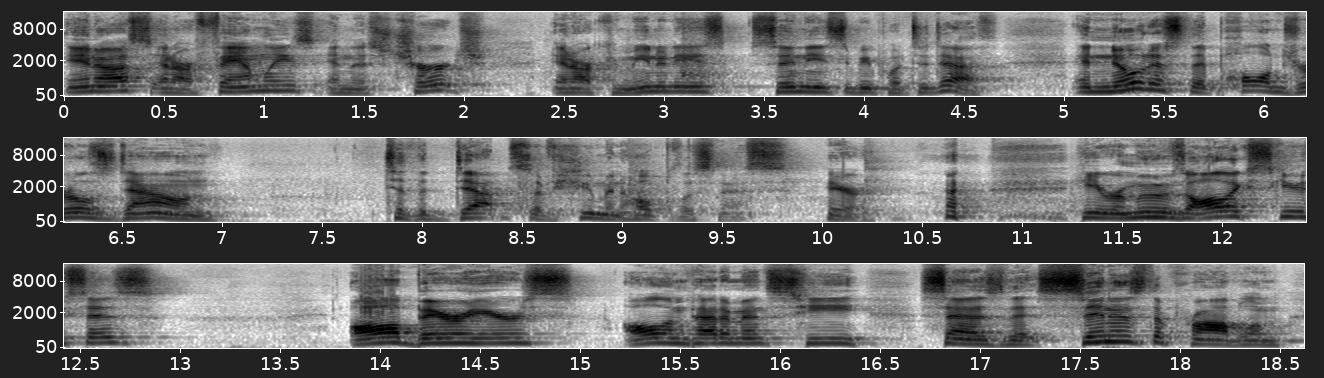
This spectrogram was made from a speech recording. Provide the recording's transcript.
In us, in our families, in this church, in our communities, sin needs to be put to death. And notice that Paul drills down to the depths of human hopelessness here. he removes all excuses, all barriers, all impediments. He says that sin is the problem,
